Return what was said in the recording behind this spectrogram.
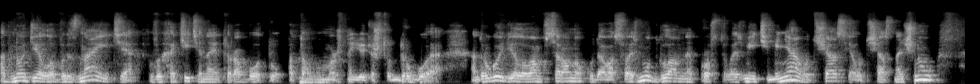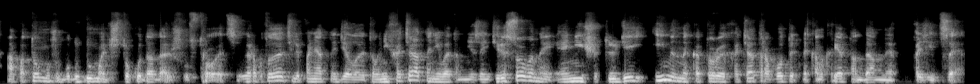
Одно дело вы знаете, вы хотите на эту работу, потом вы, может, найдете что-то другое. А другое дело, вам все равно, куда вас возьмут. Главное, просто возьмите меня, вот сейчас, я вот сейчас начну, а потом уже буду думать, что куда дальше устроиться. И работодатели, понятное дело, этого не хотят, они в этом не заинтересованы, и они ищут людей именно, которые хотят работать на конкретно данной позиции.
